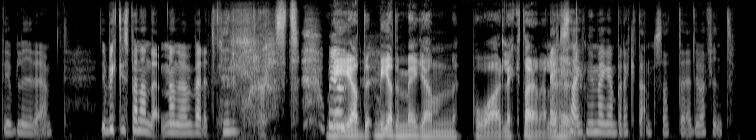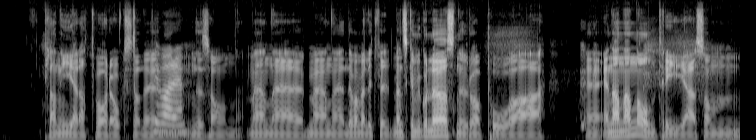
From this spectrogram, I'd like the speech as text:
det blir eh, det blir spännande, men det var en väldigt fin målgest. Med, med Megan på läktaren, eller hur? Exakt, med Megan på läktaren. Så att, eh, det var fint. Planerat var det också, det, Det var det. det sa hon. Men, eh, men det var väldigt fint. Men ska vi gå lös nu då på en annan 03 som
